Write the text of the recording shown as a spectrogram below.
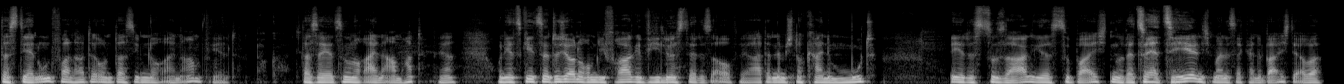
dass der einen Unfall hatte und dass ihm noch ein Arm fehlt Oh dass er jetzt nur noch einen Arm hat. Ja? Und jetzt geht es natürlich auch noch um die Frage, wie löst er das auf? Er hat er nämlich noch keinen Mut, ihr das zu sagen, ihr das zu beichten oder zu erzählen. Ich meine, es ist ja keine Beichte, aber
